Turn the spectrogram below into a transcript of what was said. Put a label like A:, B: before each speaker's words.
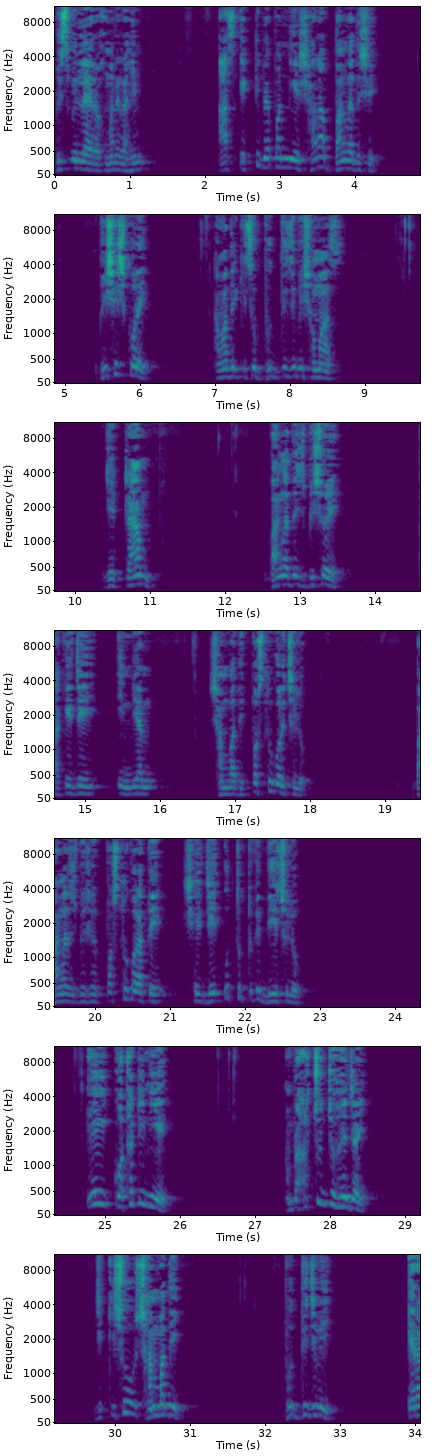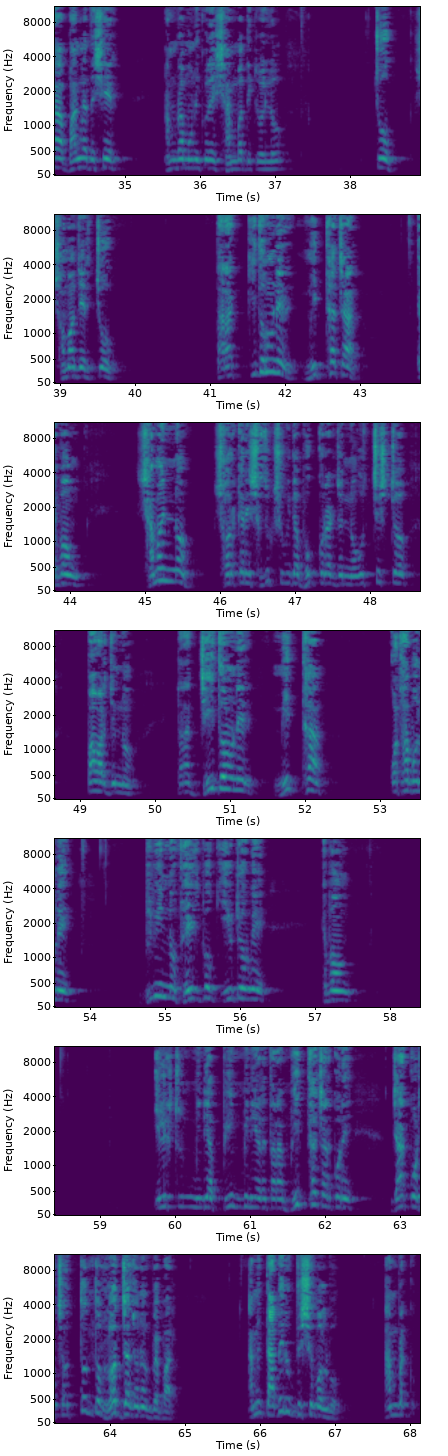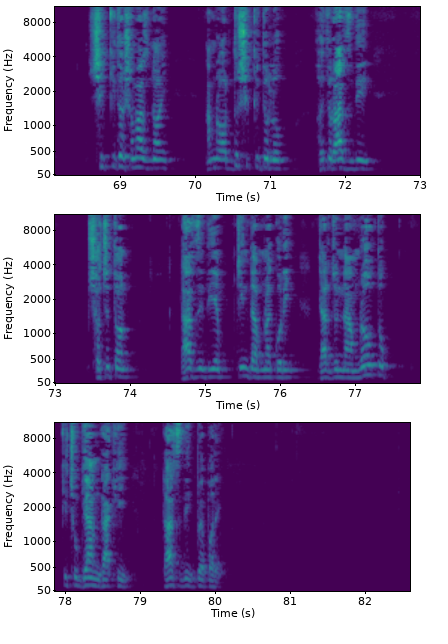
A: বিসমিল্লাহ রহমান রাহিম। আজ একটি ব্যাপার নিয়ে সারা বাংলাদেশে, বিশেষ করে আমাদের কিছু বুদ্ধিজীবী সমাজ, যে ট্রাম্প বাংলাদেশ বিষয়ে তাকে যে ইন্ডিয়ান সাংবাদিক প্রশ্ন করেছিল, বাংলাদেশ বিষয়ে প্রশ্ন করাতে সে যে উত্তরটুকু দিয়েছিল, এই কথাটি নিয়ে আমরা আশ্চর্য হয়ে যাই। যে কিছু সাংবাদিক, বুদ্ধিজীবী, এরা বাংলাদেশের, আমরা মনে করি সাংবাদিক রইল চোখ, সমাজের চোখ। তারা কি ধরনের মিথ্যাচার এবং সামান্য সরকারি সুযোগ সুবিধা ভোগ করার জন্য, উচ্ছিষ্ট পাওয়ার জন্য তারা যেই ধরনের মিথ্যা কথা বলে বিভিন্ন ফেসবুক ইউটিউবে এবং ইলেকট্রনিক মিডিয়া, প্রিন্ট মিডিয়াতে তারা মিথ্যাচার করে যা করছে অত্যন্ত লজ্জাজনক ব্যাপার। আমি তাদের উদ্দেশ্যে বলব, আমরা শিক্ষিত সমাজ নয়, আমরা অর্ধশিক্ষিত লোক, হয়তো রাজনীতি সচেতন, রাজনীতি চিন্তা ভাবনা করি, যার জন্য আমরাও তো কিছু জ্ঞান রাখি রাজনৈতিক ব্যাপারে।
